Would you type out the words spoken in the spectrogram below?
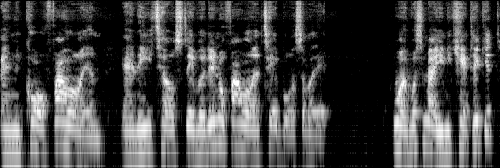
and call foul on him. And he tells Stabler, there's no foul on the table and stuff like that. What? What's the matter? You can't take it?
